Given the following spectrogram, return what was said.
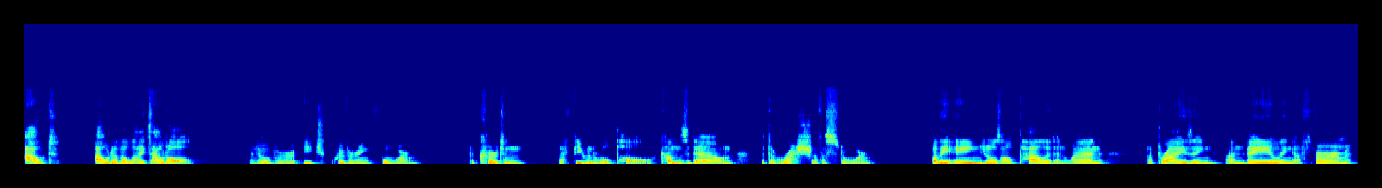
Out, out of the lights, out all, and over each quivering form, the curtain, a funeral pall, comes down with the rush of a storm, while the angels, all pallid and wan, uprising, unveiling, affirm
